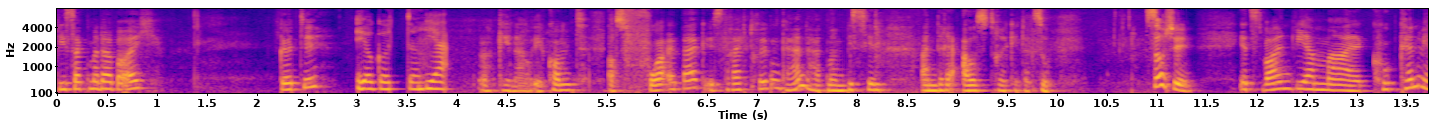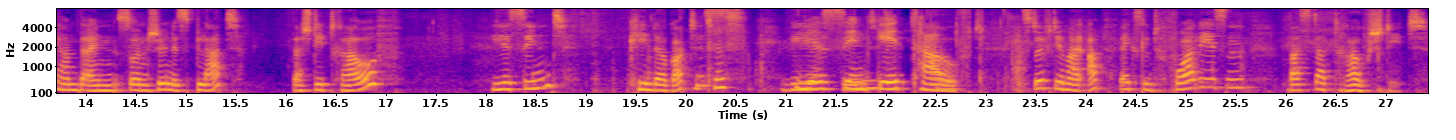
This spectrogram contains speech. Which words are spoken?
wie sagt man da bei euch? Götte? Ja, Gott. Ja. Ah, Genau, ihr kommt aus Vorarlberg, Österreich drüben, gell? da hat man ein bisschen andere Ausdrücke dazu. So schön. Jetzt wollen wir mal gucken. Wir haben da ein, so ein schönes Blatt. Da steht drauf, wir sind Kinder Gottes. Wir sind getauft. Jetzt dürft ihr mal abwechselnd vorlesen, was da drauf steht.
